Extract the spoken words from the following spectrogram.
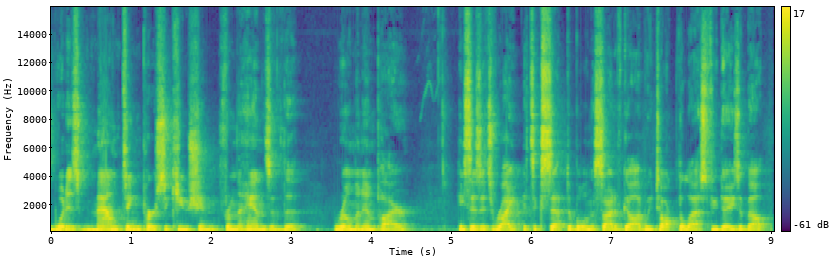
what is mounting persecution from the hands of the Roman Empire. He says it's right, it's acceptable in the sight of God. We talked the last few days about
